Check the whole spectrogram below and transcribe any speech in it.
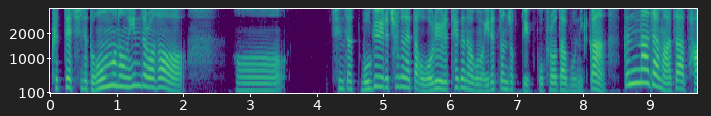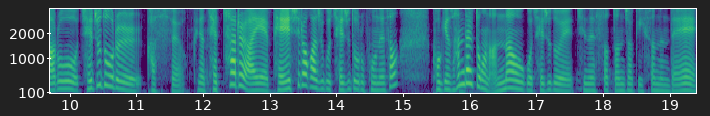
그때 진짜 너무너무 힘들어서 어 진짜 목요일에 출근했다가 월요일에 퇴근하고 막 이랬던 적도 있고 그러다 보니까 끝나자마자 바로 제주도를 갔었어요. 그냥 제 차를 아예 배에 실어가지고 제주도로 보내서 거기에서 한 달 동안 안 나오고 제주도에 지냈었던 적이 있었는데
